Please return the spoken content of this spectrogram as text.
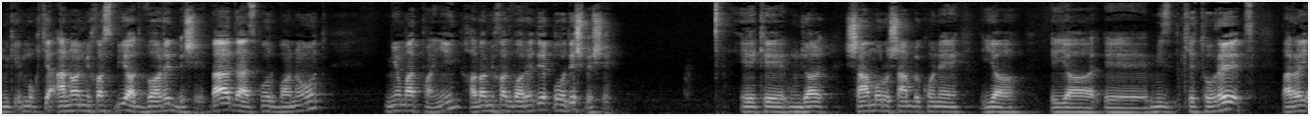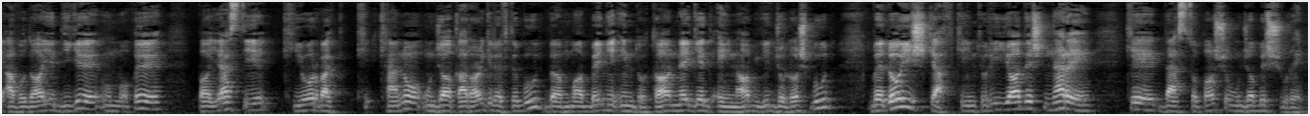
میگه موقع انان می‌خواست بیاد وارد بشه. بعد از قربانات میومد پایین. حالا می‌خواد وارد قودش بشه. که اونجا شم رو روشن بکنه یا یا که تورت برای عبودهای دیگه اون موقع بایستی کیور و کنو اونجا قرار گرفته بود. به ما بین این دوتا نگد اینا بگید جلوش بود. و لویش که اینطوری یادش نره که دست و پاشو اونجا بشوره.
